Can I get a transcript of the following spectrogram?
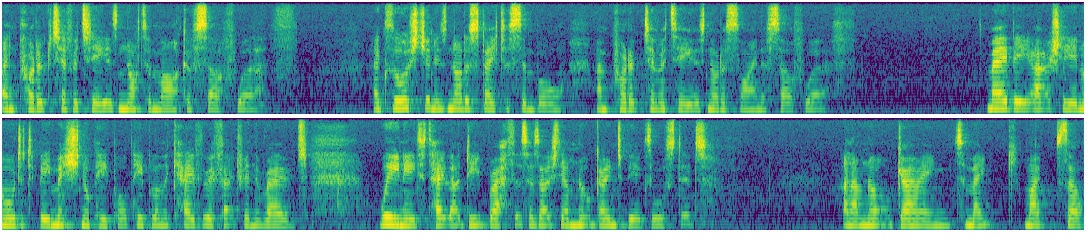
and productivity is not a mark of self-worth. Exhaustion is not a status symbol and productivity is not a sign of self-worth. Maybe actually in order to be missional people, people on the cave, the refectory in the road, we need to take that deep breath that says, actually, I'm not going to be exhausted. And I'm not going to make myself,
